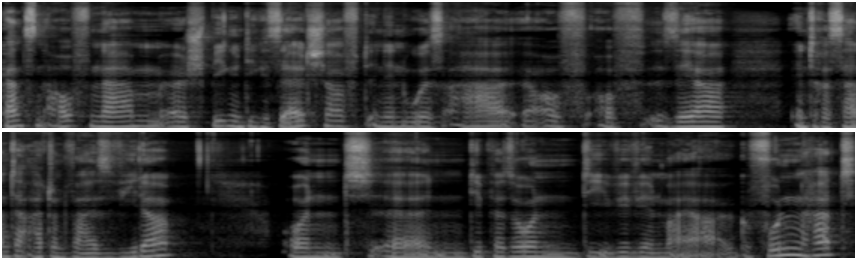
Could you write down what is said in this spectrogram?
ganzen Aufnahmen äh, spiegeln die Gesellschaft in den USA äh, auf, auf sehr interessante Art und Weise wider. Und äh, die Person, die Vivian Meyer gefunden hat,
